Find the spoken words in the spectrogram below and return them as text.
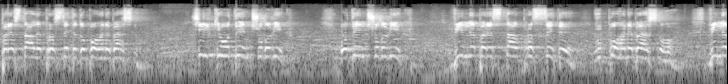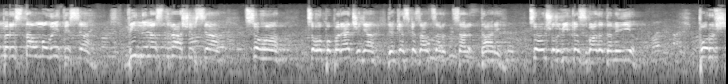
перестали просити до Бога Небесного. Тільки один чоловік, один чоловік, він не перестав просити в Бога Небесного. Він не перестав молитися, він не настрашився цього, цього попередження, яке сказав цар, цар Дарій. Цього чоловіка звали Даниїл. Поруч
